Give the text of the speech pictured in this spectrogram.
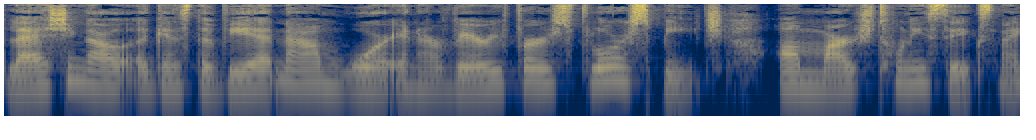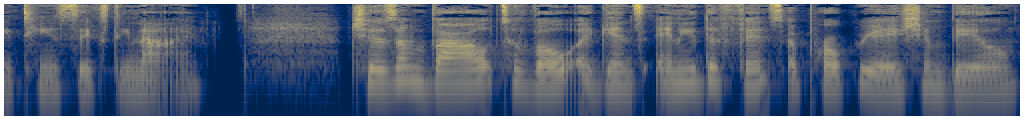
lashing out against the Vietnam War in her very first floor speech on March 26, 1969. Chisholm vowed to vote against any defense appropriation bill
